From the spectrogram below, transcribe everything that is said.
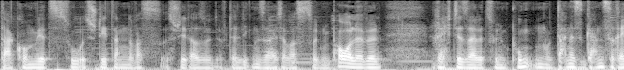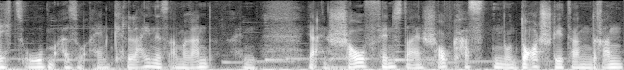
da kommen wir jetzt zu, es steht dann was, es steht also auf der linken Seite was zu den Power Level, rechte Seite zu den Punkten und dann ist ganz rechts oben also ein kleines am Rand, ein, ja, ein Schaufenster, ein Schaukasten und dort steht dann dran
